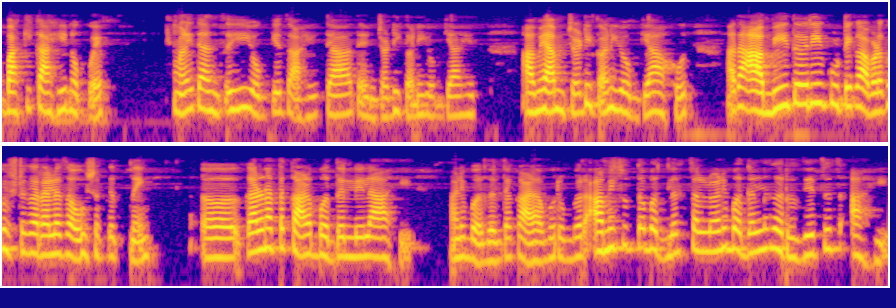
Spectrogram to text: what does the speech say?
बाकी काही नकोय. आणि त्यांचंही योग्यच आहे. त्या त्यांच्या ठिकाणी योग्य आहेत. आम्ही आमच्या ठिकाणी योग्य आहोत. आता आम्ही तरी कुठे काबड कष्ट करायला जाऊ शकत नाही. कारण आता काळ बदललेला आहे. आणि बदलत्या काळाबरोबर आम्ही सुद्धा बदलत चाललो आणि बदलणं गरजेचंच आहे.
